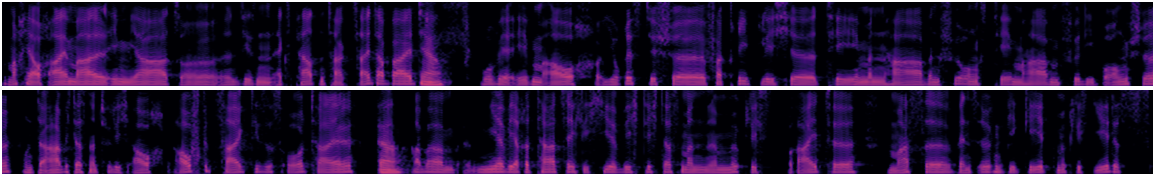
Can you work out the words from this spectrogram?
mache ja auch einmal im Jahr so äh, diesen Expertentag Zeitarbeit, ja. wo wir eben auch juristische, vertriebliche Themen haben, Führungsthemen haben für die Branche. Und da habe ich das natürlich auch aufgezeigt, dieses Urteil. Ja. Aber mir wäre tatsächlich hier wichtig, dass man eine möglichst breite Masse, wenn es irgendwie geht, möglichst jedes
